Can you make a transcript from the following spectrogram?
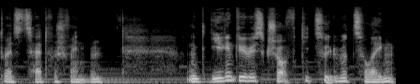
da jetzt Zeit verschwenden. Und irgendwie habe ich es geschafft, die zu überzeugen,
